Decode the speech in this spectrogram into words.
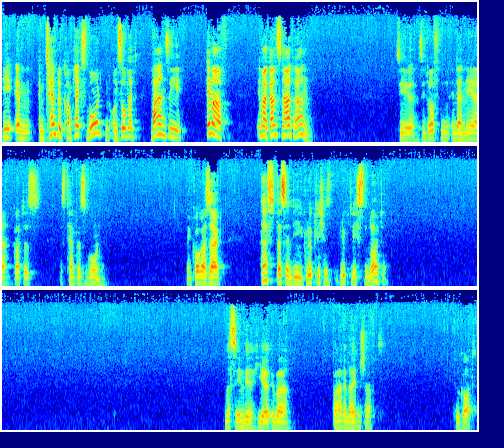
die im, im Tempelkomplex wohnten und somit waren sie immer, immer ganz nah dran. Sie, sie durften in der Nähe Gottes, des Tempels wohnen. Wenn Korah sagt, das, das sind die glücklichsten Leute. Was sehen wir hier über wahre Leidenschaft für Gott?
